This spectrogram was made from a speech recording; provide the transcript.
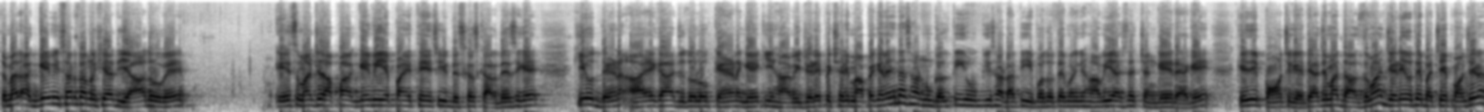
ਤੇ ਮੈਂ ਅੱਗੇ ਵੀ ਸਰ ਤੁਹਾਨੂੰ ਸ਼ਾਇਦ ਯਾਦ ਹੋਵੇ ਇਸ ਮੰਚ ਆਪਾਂ ਅੱਗੇ ਵੀ ਆਪਾਂ ਇੱਥੇ ਇਹ ਚੀਜ਼ ਡਿਸਕਸ ਕਰਦੇ ਸੀਗੇ ਕਿ ਉਹ ਦਿਨ ਆਏਗਾ ਜਦੋਂ ਲੋਕ ਕਹਿਣਗੇ ਕਿ ਹਾਂ ਵੀ ਜਿਹੜੇ ਪਿੱਛੇ ਪਿਛਲੇ ਮਾਪੇ ਕਹਿੰਦੇ ਸੀ ਨਾ, ਸਾਨੂੰ ਗਲਤੀ ਹੋ ਗਈ ਸਾਡਾ ਧੀ ਪੁੱਤ ਉੱਤੇ ਬਣ। ਗਿਆ ਹਾਂ ਵੀ ਅਸੀਂ ਤਾਂ ਚੰਗੇ ਰਹਿ ਗਏ ਕਿ ਜੀ ਪਹੁੰਚ ਗਏ ਤੇ ਅੱਜ ਮੈਂ ਦੱਸ ਦਵਾਂ, ਜਿਹੜੇ ਉੱਥੇ ਬੱਚੇ ਪਹੁੰਚੇ ਨਾ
